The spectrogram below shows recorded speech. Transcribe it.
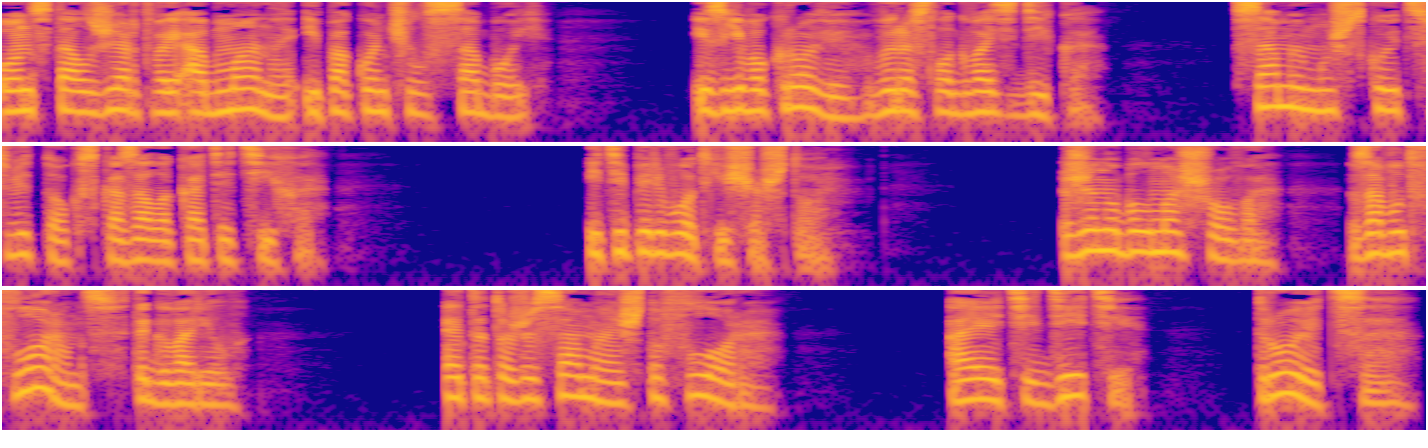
Он стал жертвой обмана и покончил с собой. Из его крови выросла гвоздика. Самый мужской цветок, сказала Катя тихо. И теперь вот еще что. Жену Балмашова зовут Флоренс, ты говорил. Это то же самое, что Флора. А эти дети, троица...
